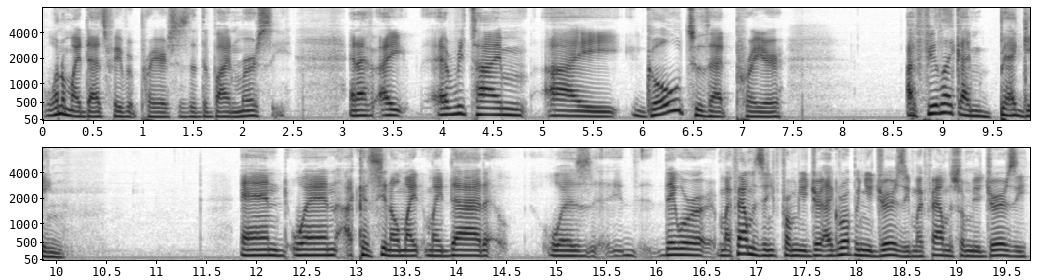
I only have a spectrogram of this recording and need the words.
one of my dad's favorite prayers is the Divine Mercy, and I, I every time I go to that prayer, I feel like I'm begging. And when, because you know, my my dad was, they were my family's from New Jersey. I grew up in New Jersey. My family's from New Jersey,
